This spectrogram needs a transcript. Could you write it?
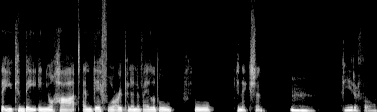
that you can be in your heart and therefore open and available for connection. Mm. Beautiful.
